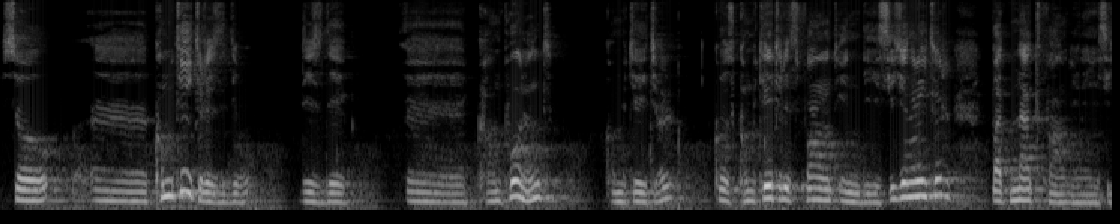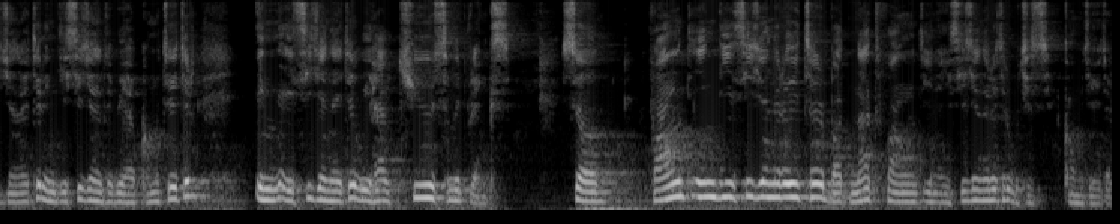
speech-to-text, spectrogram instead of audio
So uh, commutator is the, is the uh, component, commutator because commutator is found in DC generator but not found in AC generator. In DC generator we have commutator. In AC generator we have two slip rings. So found in DC generator but not found in AC generator which is commutator.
